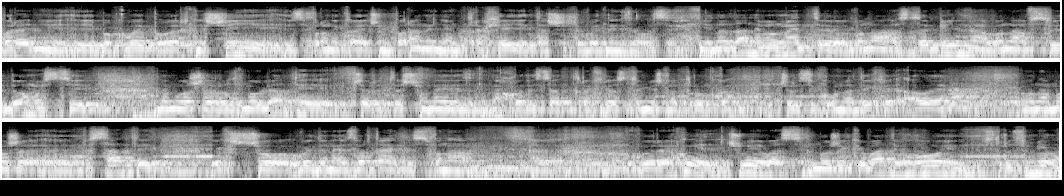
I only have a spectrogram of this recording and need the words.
передньої і бокової поверхні шиї із проникаючим пораненням трахеї та щитовидної залози. І на даний момент е, вона стабільна, вона в свідомості не може розмовляти через те, що в неї знаходиться трахеостомічна трубка, через яку вона дихає, але вона може е, писати. Якщо ви до неї звертаєтесь, вона е, реагує, чує вас, може кивати головою, вона.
